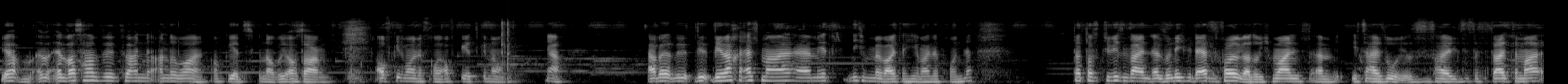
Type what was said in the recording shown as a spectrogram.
Ja, äh, was haben wir für eine andere Wahl? Auf geht's, genau, würde ich auch sagen. Auf geht's, meine Freunde, auf geht's, genau. Ja. Aber wir, wir machen erstmal ähm, jetzt nicht mehr weiter hier, meine Freunde. Das soll es gewesen sein, also nicht mit der ersten Folge. Also ich meine, ähm, ist halt so, es ist halt, es ist das zweite Mal.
